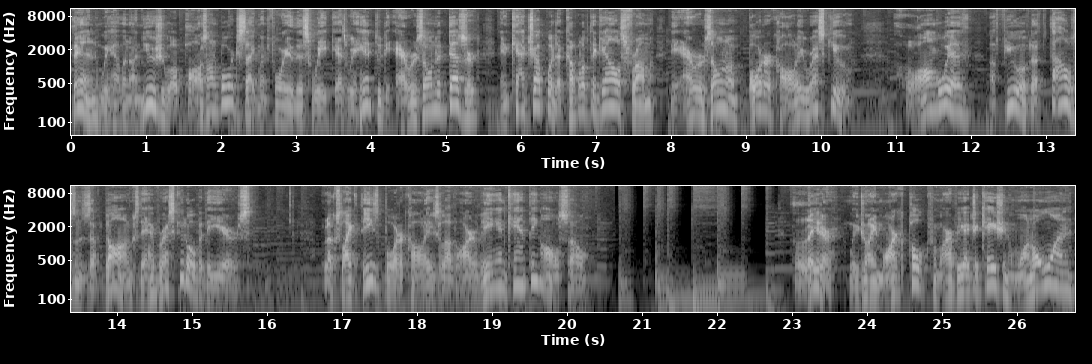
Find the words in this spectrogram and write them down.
Then we have an unusual Paws On Board segment for you this week as we head to the Arizona desert and catch up with a couple of the gals from the Arizona Border Collie Rescue, along with a few of the thousands of dogs they have rescued over the years. Looks like these Border Collies love RVing and camping also. Later, we join Mark Polk from RV Education 101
